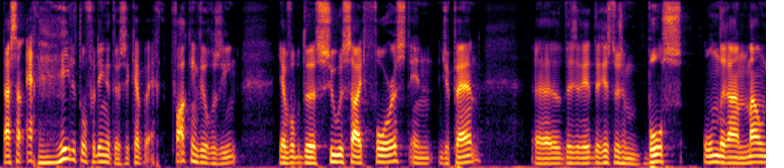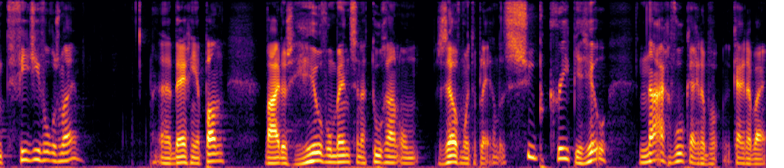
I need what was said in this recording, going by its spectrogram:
Daar staan echt hele toffe dingen tussen. Ik heb echt fucking veel gezien. Je hebt bijvoorbeeld de Suicide Forest in Japan. Eh, er, er is dus een bos onderaan Mount Fiji volgens mij. Eh berg in Japan. Waar dus heel veel mensen naartoe gaan om zelfmoord te plegen. Dat is super creepy. Heel naar gevoel krijg je, daarbij.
